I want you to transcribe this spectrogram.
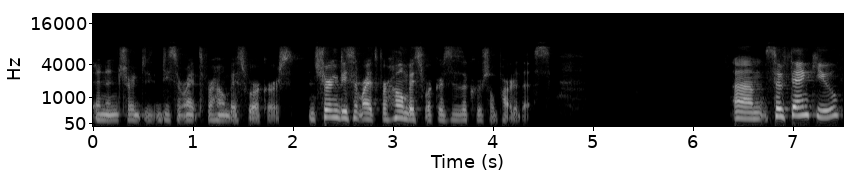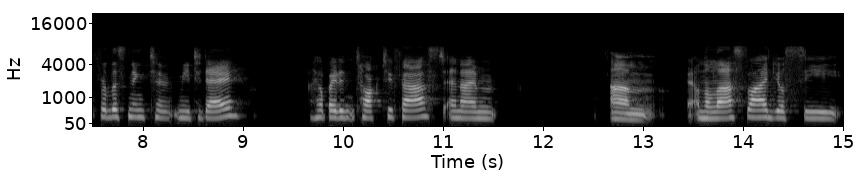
and ensure decent rights for home-based workers. Ensuring decent rights for home-based workers is a crucial part of this. Um, so thank you for listening to me today. I hope I didn't talk too fast and I'm um, on the last slide, you'll see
